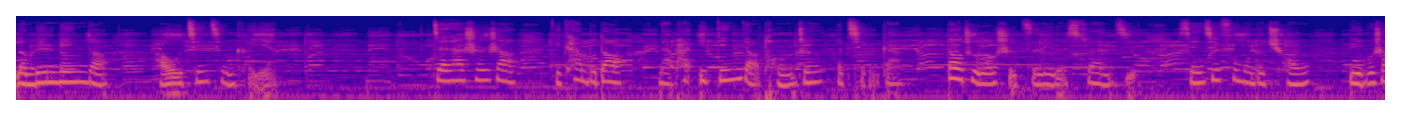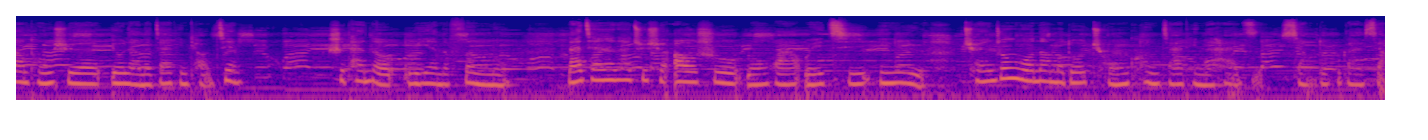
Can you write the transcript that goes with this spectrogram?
冷冰冰的，毫无亲情可言。在他身上，你看不到哪怕一丁点童真和情感。到处都是自立的算计，嫌弃父母的穷，比不上同学优良的家庭条件，是贪得无厌的愤怒。拿钱让他去学奥数、轮滑、围棋、英语，全中国那么多穷困家庭的孩子，想都不敢想。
